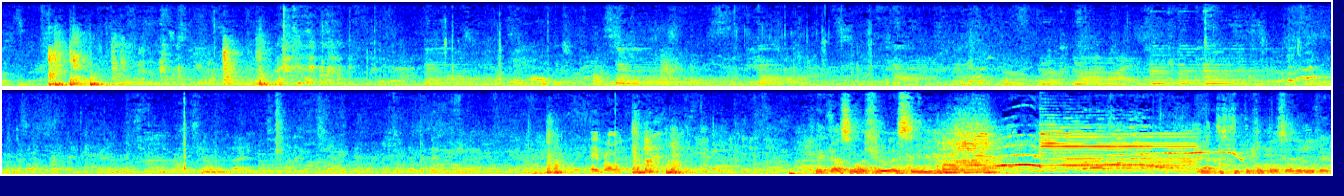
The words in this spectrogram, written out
Hey, brother. Thank y'all so much for listening. I just get the vocals a little bit,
